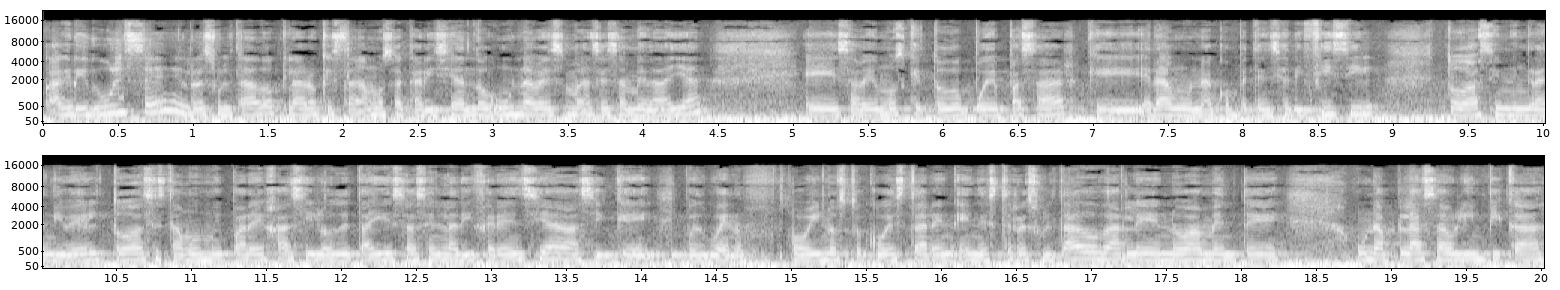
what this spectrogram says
agridulce el resultado, claro que estábamos acariciando una vez más esa medalla. Eh, sabemos que todo puede pasar, que era una competencia difícil, todas tienen gran nivel, todas estamos muy parejas y los detalles hacen la diferencia, así que pues bueno, hoy nos tocó estar en, en este resultado, darle nuevamente una plaza olímpica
